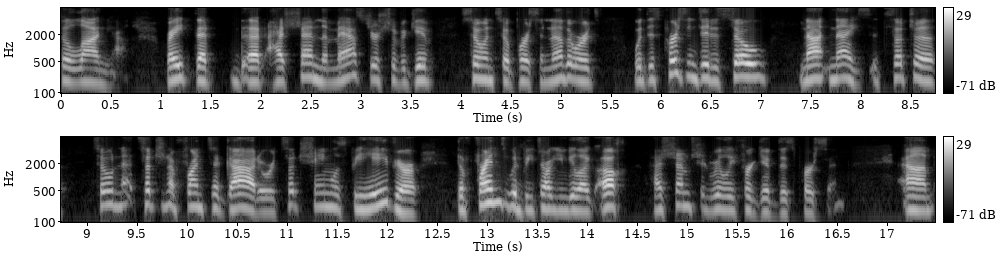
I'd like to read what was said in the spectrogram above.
filanya, right? That that Hashem, the master, should forgive so and so person. In other words, what this person did is so not nice. It's such a so not, such an affront to God, or it's such shameless behavior. The friends would be talking and be like, "Oh, Hashem should really forgive this person." Um,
